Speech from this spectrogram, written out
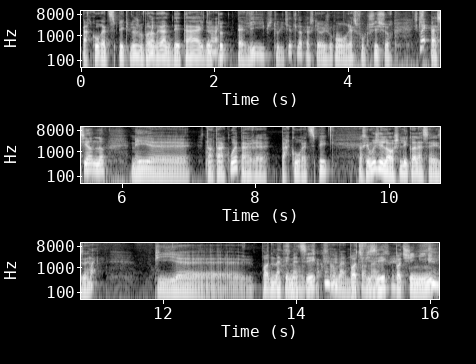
parcours atypique, là, je ne veux pas Oui. rentrer dans le détail de Ouais. toute ta vie puis tout le kit, là, parce que je veux qu'on reste focusé sur ce qui Oui. te passionne, là. Mais euh, t'entends quoi par euh, parcours atypique? Parce que moi, j'ai lâché l'école à 16 ans. Ouais. Puis euh, pas de mathématiques, Ça ressemble pas de physique, ça. pas de chimie.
